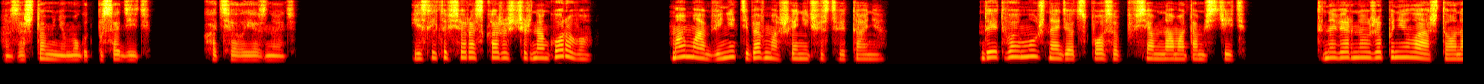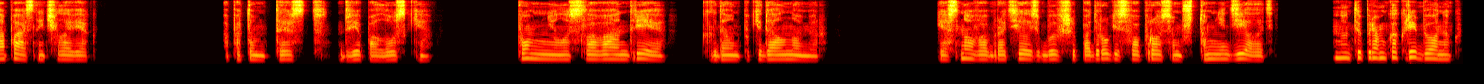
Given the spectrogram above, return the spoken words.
«А за что меня могут посадить?» — хотела я знать. «Если ты все расскажешь Черногорову, мама обвинит тебя в мошенничестве, Таня. Да и твой муж найдет способ всем нам отомстить. Ты, наверное, уже поняла, что он опасный человек». А потом тест, две полоски. Помнила слова Андрея, когда он покидал номер. Я снова обратилась к бывшей подруге с вопросом, что мне делать. «Ну ты прям как ребенок.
